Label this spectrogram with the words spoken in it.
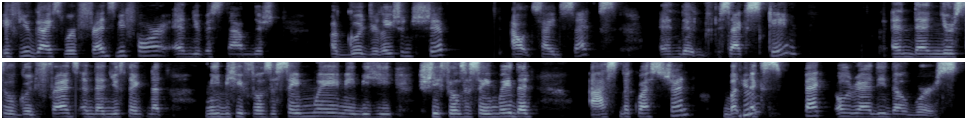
if you guys were friends before and you've established a good relationship outside sex and then sex came and then you're still good friends and then you think that maybe he feels the same way maybe he she feels the same way then ask the question. But Yeah. expect already the worst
